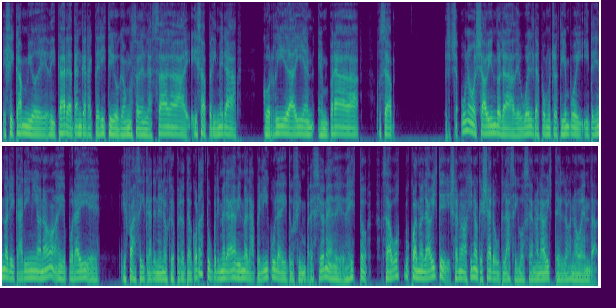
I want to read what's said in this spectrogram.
ese cambio de, cara tan característico que vamos a ver en la saga, esa primera corrida ahí en Praga, o sea, uno ya viéndola de vuelta después de mucho tiempo y, teniéndole cariño, ¿no? Eh, por ahí eh, es fácil caer en elogios, pero ¿te acordás tu primera vez viendo la película y tus impresiones de, esto? O sea, vos, vos cuando la viste, ya me imagino que ya era un clásico, o sea, no la viste en los 90.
